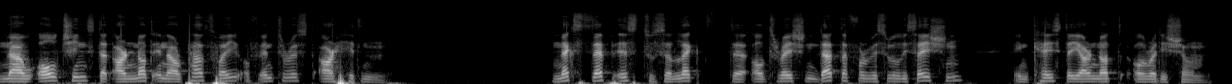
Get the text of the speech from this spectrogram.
Now all genes that are not in our pathway of interest are hidden. Next step is to select the alteration data for visualization in case they are not already shown.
